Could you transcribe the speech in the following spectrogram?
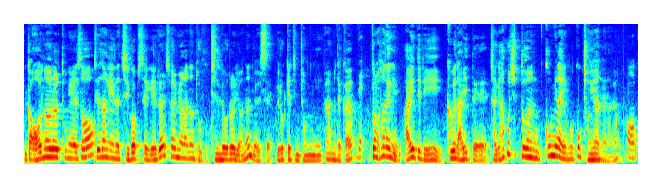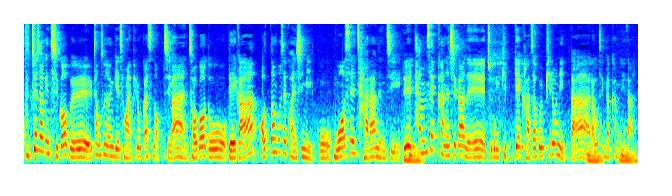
그러니까 언어를 통해서 세상에 있는 직업 세계를 설명하는 도구, 진로를 여는 열쇠. 이렇게 좀 정리를 하면 될까요? 네. 그럼 선생님, 아이들이 그 나이 때 자기가 하고 싶은 꿈이나 이런 걸 꼭 정해야 되나요? 어, 구체적인 직업을 청소년기에 정할 필요까지는 없지만 적어도 내가 어떤 것에 관심이 있고 무엇을 잘하는지를 음. 탐색하는 시간을 조금 깊게 가져볼 필요는 있다라고 음. 생각합니다. 음.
